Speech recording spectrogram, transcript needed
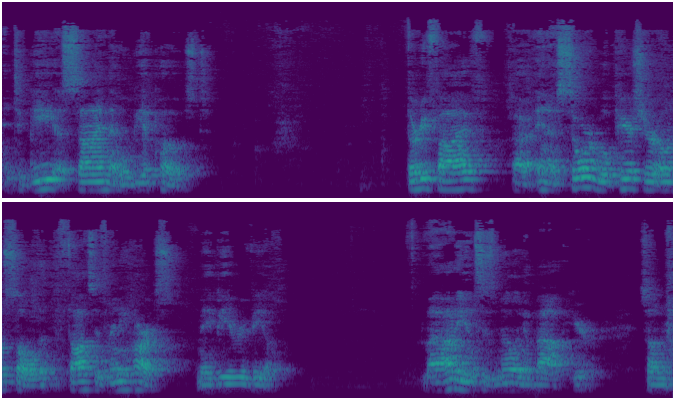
and to be a sign that will be opposed. 35 uh, And a sword will pierce your own soul, that the thoughts of many hearts may be revealed. My audience is milling about here, so I'm.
